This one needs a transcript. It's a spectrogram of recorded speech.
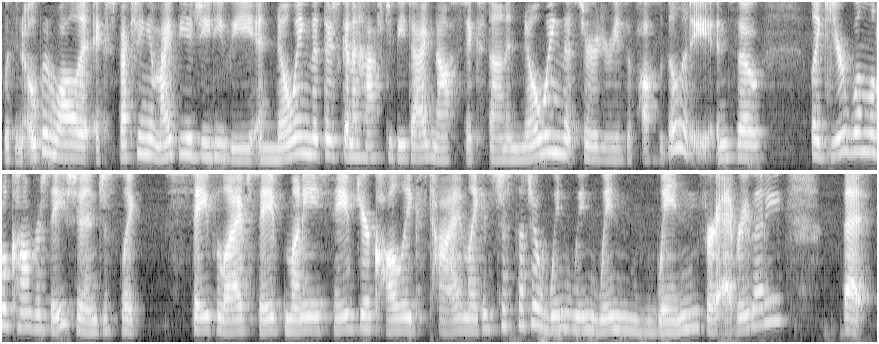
with an open wallet, expecting it might be a GDV and knowing that there's going to have to be diagnostics done and knowing that surgery is a possibility. And so, like, your one little conversation just like saved lives, saved money, saved your colleagues' time. Like, it's just such a win win win win for everybody that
